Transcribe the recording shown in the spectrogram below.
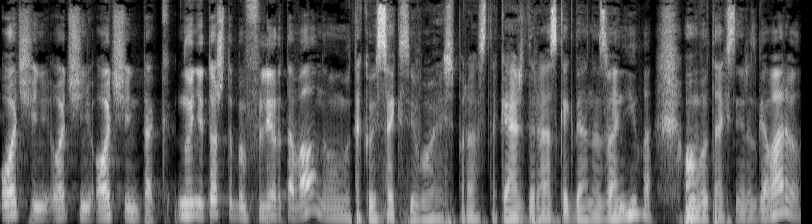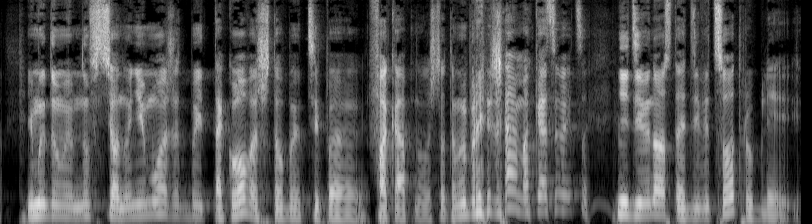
очень-очень-очень так, ну не то чтобы флиртовал, но он вот такой секси войс просто, каждый раз, когда она звонила, он вот так с ней разговаривал, и мы думаем, ну все, ну не может быть такого, чтобы, типа, факапнуло что-то. Мы приезжаем, оказывается, не 90, а 900 рублей,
